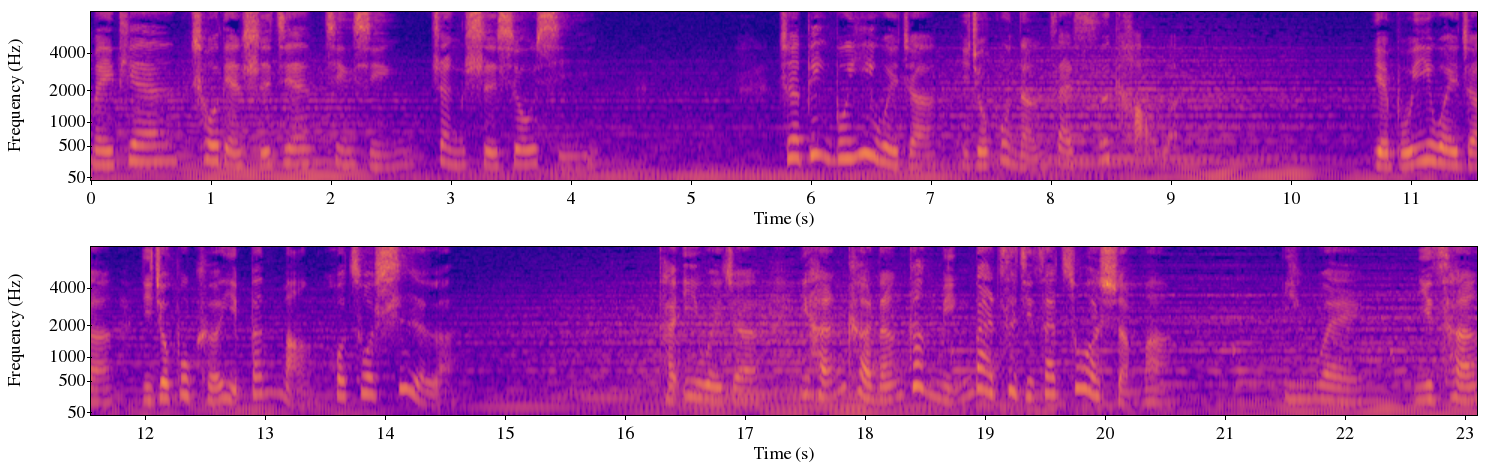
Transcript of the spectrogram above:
每天抽点时间进行正式休息，这并不意味着你就不能再思考了，也不意味着你就不可以奔忙或做事了。它意味着你很可能更明白自己在做什么，因为你曾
